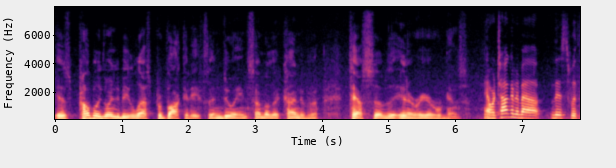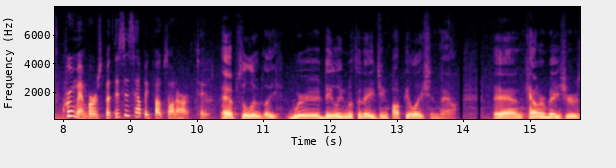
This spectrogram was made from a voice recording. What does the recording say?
is probably going to be less provocative than doing some other kind of tests of the inner ear organs. Now we're talking about this with crew members, but this is helping folks on Earth too. Absolutely. We're dealing with an aging population now. And countermeasures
